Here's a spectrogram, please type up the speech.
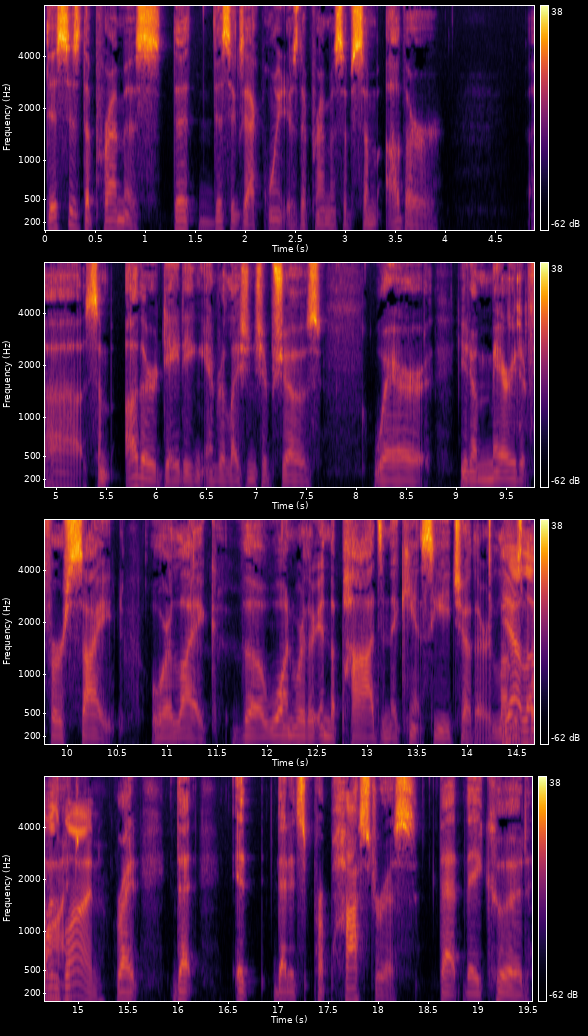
this is the premise. That this exact point is the premise of some other, uh, some other dating and relationship shows where you know married at first sight or like the one where they're in the pods and they can't see each other. Love Yeah, is Love blind, is Blind. Right. That that it's preposterous that they could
